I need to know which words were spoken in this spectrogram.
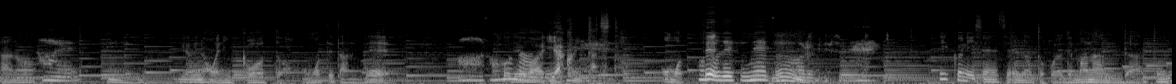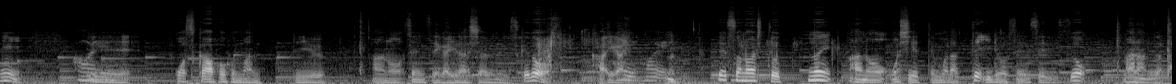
あのうん。はい。うん、病院の方に行こうと思ってたんであーそうこれは役に立つと思本当ってですね。つうんながるんですね。で国先生のところで学んだ後に、はい。えーオスカー・ホフマンっていうあの先生がいらっしゃるんですけど海外に。はいはい。うんでその人にあの教えてもらって医療先生術を学んだと。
